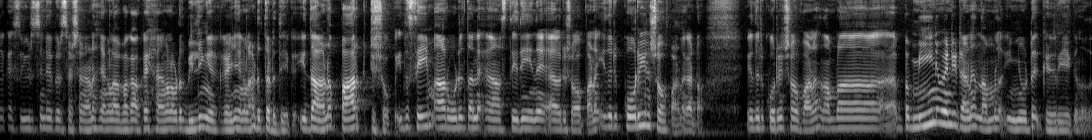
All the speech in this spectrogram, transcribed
ഇതൊക്കെ സ്വീറ്റ്സിന്റെ ഒക്കെ ഒരു സെഷനാണ് ഞങ്ങൾ ഓക്കെ ഞങ്ങളവിടെ ബില്ലിംഗ് ഒക്കെ കഴിഞ്ഞ് ഞങ്ങൾ അടുത്തടുത്തേക്ക്. ഇതാണ് പാർക്ക് ടു ഷോപ്പ്. ഇത് സെയിം ആ റോഡിൽ തന്നെ സ്ഥിതി ചെയ്യുന്ന ഒരു ഷോപ്പാണ്. ഇതൊരു കൊറിയൻ ഷോപ്പാണ് കേട്ടോ. ഇതൊരു കൊറിയൻ ഷോപ്പാണ്. നമ്മൾ ഇപ്പം മീന് വേണ്ടിയിട്ടാണ് നമ്മൾ ഇങ്ങോട്ട് കയറിയേക്കുന്നത്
